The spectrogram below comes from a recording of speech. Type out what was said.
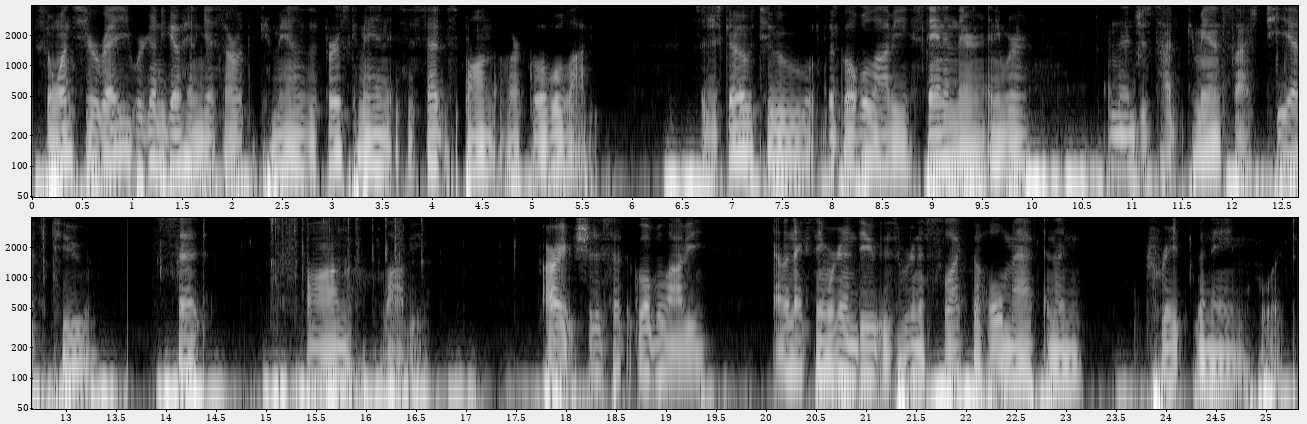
So once you're ready, we're going to go ahead and get started with the commands. The first command is to set the spawn of our global lobby. So just go to the global lobby, stand in there anywhere, and then just type command slash tf2 set spawn lobby. Alright, should have set the global lobby. Now the next thing we're going to do is we're going to select the whole map and then create the name for it.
